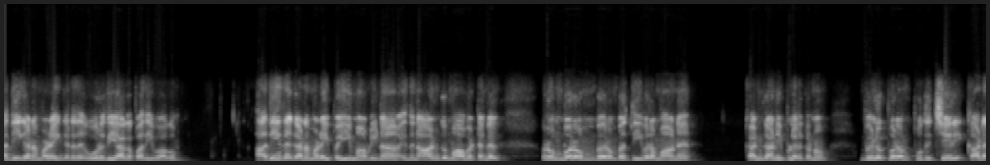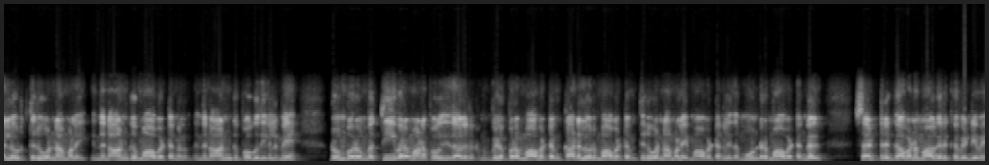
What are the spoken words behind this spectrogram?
அதி கனமழைங்கிறது உறுதியாக பதிவாகும். அதீத கனமழை பெய்யுமா அப்படின்னா இந்த நான்கு மாவட்டங்கள் ரொம்ப ரொம்ப ரொம்ப தீவிரமான கண்காணிப்பில் இருக்கணும். விழுப்புரம் புதுச்சேரி கடலூர் திருவண்ணாமலை இந்த நான்கு மாவட்டங்களும் இந்த நான்கு பகுதிகளுமே ரொம்ப ரொம்ப தீவிரமான பகுதியாக இருக்கணும். விழுப்புரம் மாவட்டம் கடலூர் மாவட்டம் திருவண்ணாமலை மாவட்டங்கள் இந்த மூன்று மாவட்டங்கள் சற்று கவனமாக இருக்க வேண்டியவை.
